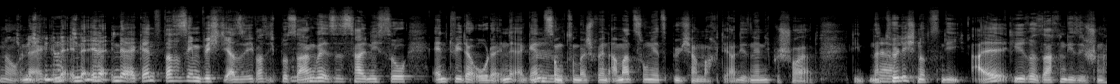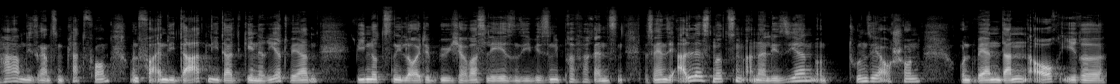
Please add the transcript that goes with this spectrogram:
Genau, in der, in, der, in, der, in der Ergänzung, das ist eben wichtig. Also was ich bloß sagen will, ist es ist halt nicht so entweder oder. In der Ergänzung, mhm. zum Beispiel wenn Amazon jetzt Bücher macht, ja, die sind ja nicht bescheuert. Die, natürlich ja. nutzen die all ihre Sachen, die sie schon haben, diese ganzen Plattformen und vor allem die Daten, die da generiert werden. Wie nutzen die Leute Bücher? Was lesen sie? Wie sind die Präferenzen? Das werden sie alles nutzen, analysieren und tun sie auch schon und werden dann auch ihre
